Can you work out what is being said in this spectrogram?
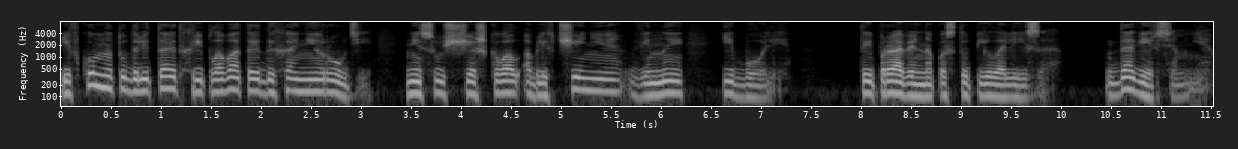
и в комнату долетает хрипловатое дыхание Руди, несущее шквал облегчения, вины и боли. «Ты правильно поступила, Лиза. Доверься мне».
